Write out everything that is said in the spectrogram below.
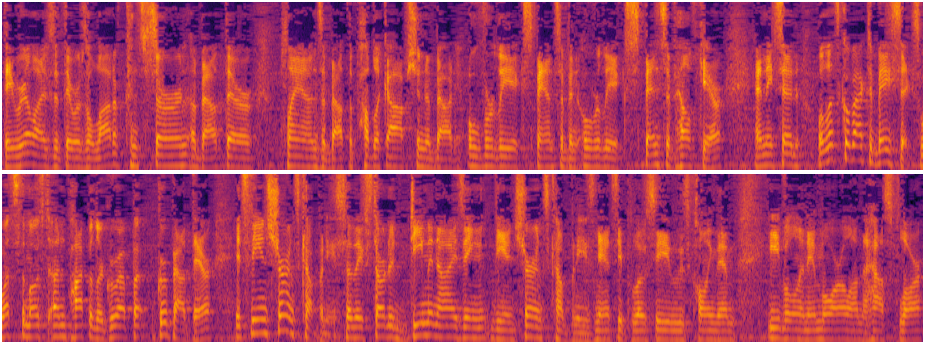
They realized that there was a lot of concern about their plans, about the public option, about overly expansive and overly expensive health care. And they said, well, let's go back to basics. What's the most unpopular group, group out there? It's the insurance companies. So they've started demonizing the insurance companies. Nancy Pelosi was calling them evil and immoral on the House floor.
